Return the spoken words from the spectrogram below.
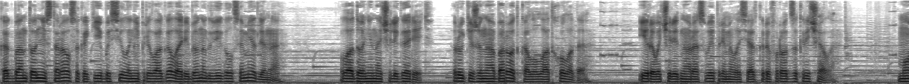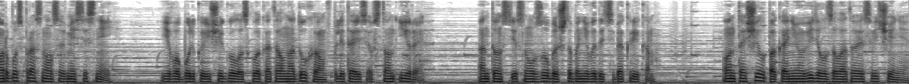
Как бы Антон ни старался, какие бы силы ни прилагал, а ребенок двигался медленно – Ладони начали гореть. Руки же наоборот кололо от холода. Ира в очередной раз выпрямилась и, открыв рот, закричала. Морбус проснулся вместе с ней. Его булькающий голос клокотал над ухом, вплетаясь в стон Иры. Антон стиснул зубы, чтобы не выдать себя криком. Он тащил, пока не увидел золотое свечение.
